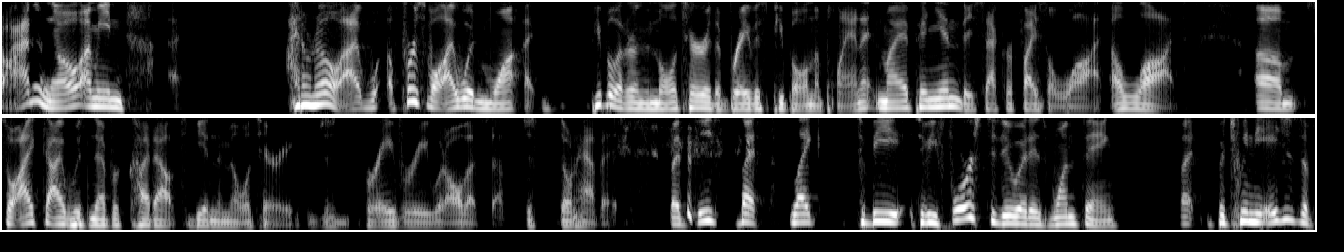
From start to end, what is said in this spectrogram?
I don't know. I mean, I don't know. I first of all, I wouldn't want people that are in the military are the bravest people on the planet, in my opinion. They sacrifice a lot, a lot. Um, so I, I was never cut out to be in the military, just bravery with all that stuff. Just don't have it. But these, but like to be to be forced to do it is one thing but between the ages of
